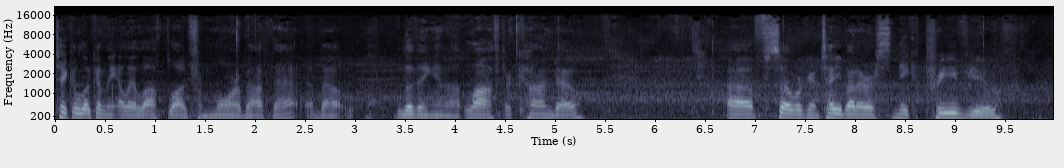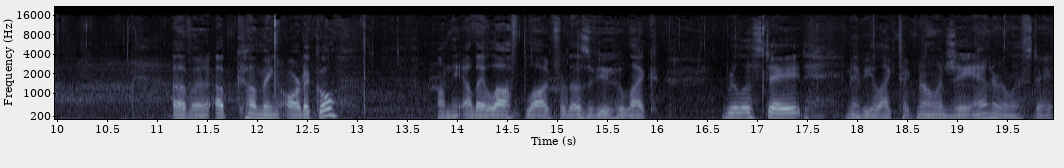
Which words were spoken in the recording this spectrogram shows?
take a look on the LA Loft blog for more about that, about living in a loft or condo. Uh, so we're going to tell you about our sneak preview of an upcoming article on the LA Loft blog for those of you who like real estate, maybe you like technology and real estate.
